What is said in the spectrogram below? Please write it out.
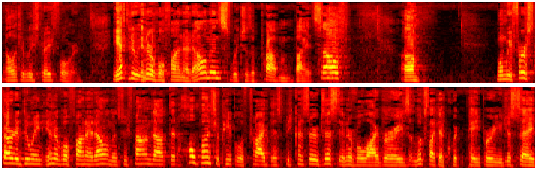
relatively straightforward. You have to do interval finite elements, which is a problem by itself. Um, when we first started doing interval finite elements, we found out that a whole bunch of people have tried this because there exist interval libraries. It looks like a quick paper. You just say,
